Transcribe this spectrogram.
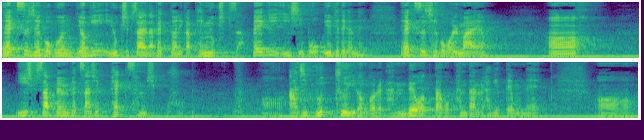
x제곱은 여기 64에다 100 더하니까 164 빼기 25 이렇게 되겠네. X제곱 얼마예요? 어, 24 빼면 140 139 어, 아직 루트 이런 거를 안 배웠다고 판단을 하기 때문에 어,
